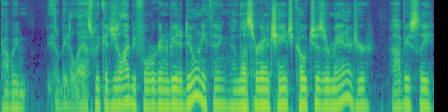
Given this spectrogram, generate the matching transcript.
probably it'll be the last week of July before we're going to be able to do anything, unless they're going to change coaches or manager. Obviously,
